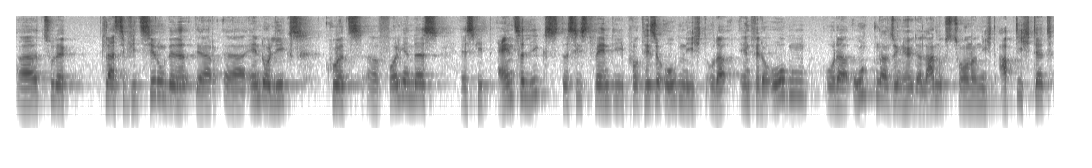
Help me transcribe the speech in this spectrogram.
Äh, zu der Klassifizierung der, der äh, Endoleaks kurz äh, Folgendes. Es gibt Einzelleaks, das ist, wenn die Prothese oben nicht oder entweder oben oder unten, also in Höhe der Landungszone, nicht abdichtet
